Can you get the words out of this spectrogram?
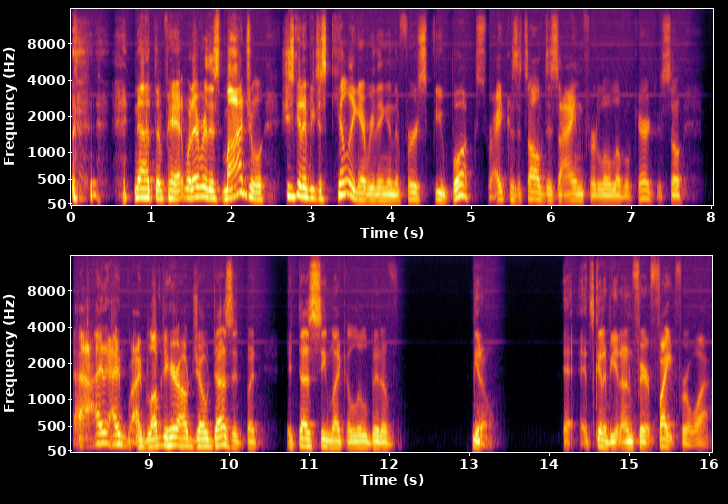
not the pa- whatever this module she's going to be just killing everything in the first few books right because it's all designed for low level characters so I, I i'd love to hear how joe does it but it does seem like a little bit of you know it's going to be an unfair fight for a while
